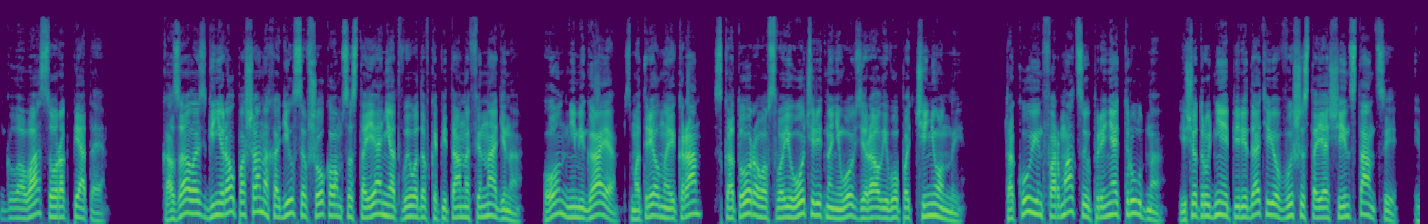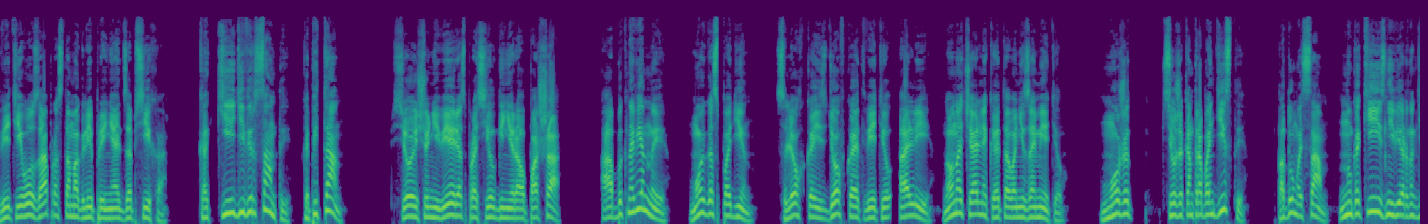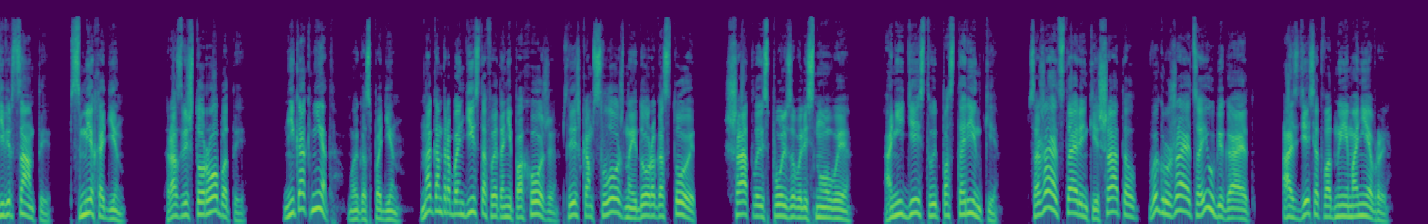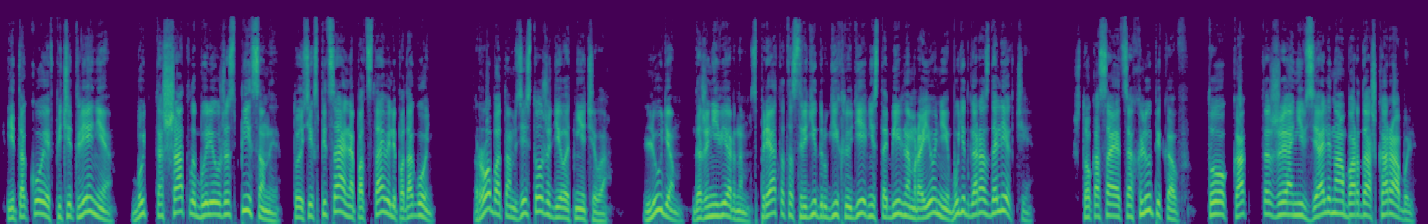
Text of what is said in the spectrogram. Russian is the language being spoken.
Глава 45. Казалось, генерал Паша находился в шоковом состоянии от выводов капитана Фенадина. Он, не мигая, смотрел на экран, с которого, в свою очередь, на него взирал его подчиненный. Такую информацию принять трудно, еще труднее передать ее в вышестоящие инстанции, ведь его запросто могли принять за психа. «Какие диверсанты, капитан?» Все еще не веря, спросил генерал Паша, «А обыкновенные, мой господин», — с легкой издевкой ответил Али, но начальник этого не заметил. «Может, все же контрабандисты? Подумай сам, ну какие из неверных диверсанты? Смех один. Разве что роботы?» «Никак нет, мой господин. На контрабандистов это не похоже. Слишком сложно и дорого стоит. Шаттлы использовались новые. Они действуют по старинке. Сажают старенький шаттл, выгружаются и убегают. А здесь отводные маневры. И такое впечатление, будто шаттлы были уже списаны, то есть их специально подставили под огонь. Роботам здесь тоже делать нечего. Людям, даже неверным, спрятаться среди других людей в нестабильном районе будет гораздо легче. Что касается хлюпиков, то как-то же они взяли на абордаж корабль.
